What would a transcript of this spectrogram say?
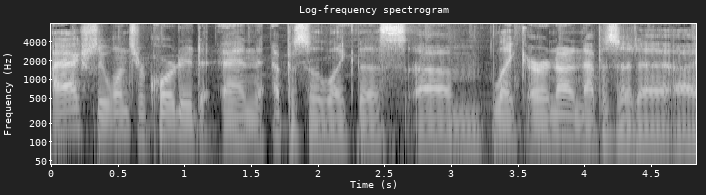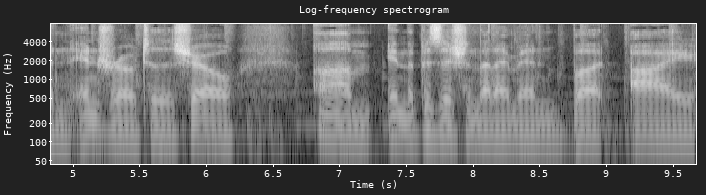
I actually once recorded an episode like this, um, like, or not an episode, uh, an intro to the show, um, in the position that I'm in, but I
